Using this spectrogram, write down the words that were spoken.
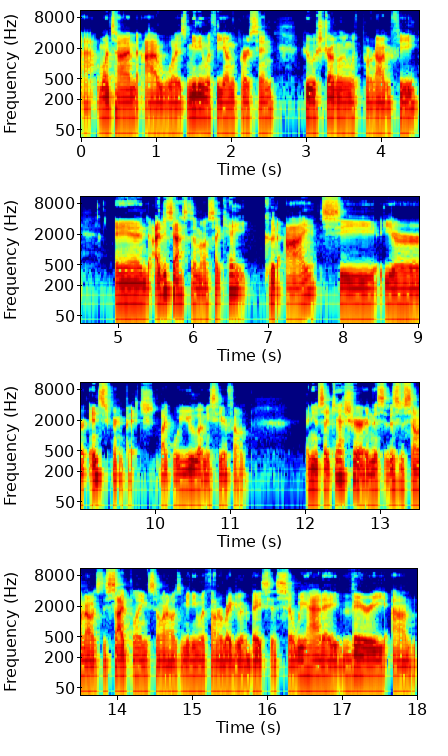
Uh, one time I was meeting with a young person who was struggling with pornography, and I just asked them, I was like, hey, could I see your Instagram page? Like, will you let me see your phone? And he was like, "Yeah, sure." And this this was someone I was discipling, someone I was meeting with on a regular basis. So we had a very, um,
